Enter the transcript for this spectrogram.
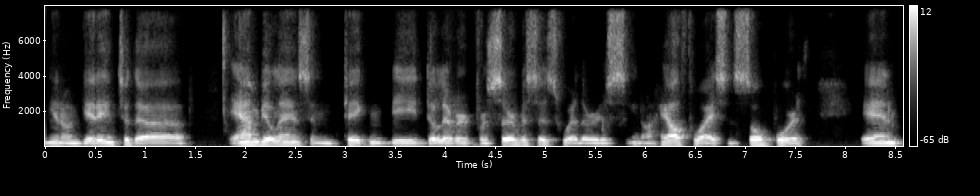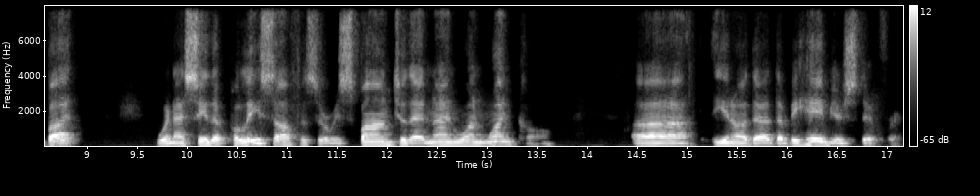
you know get into the ambulance and take and be delivered for services, whether it's you know health wise and so forth. And but when I see the police officer respond to that 911 call, uh, you know the the behavior is different.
